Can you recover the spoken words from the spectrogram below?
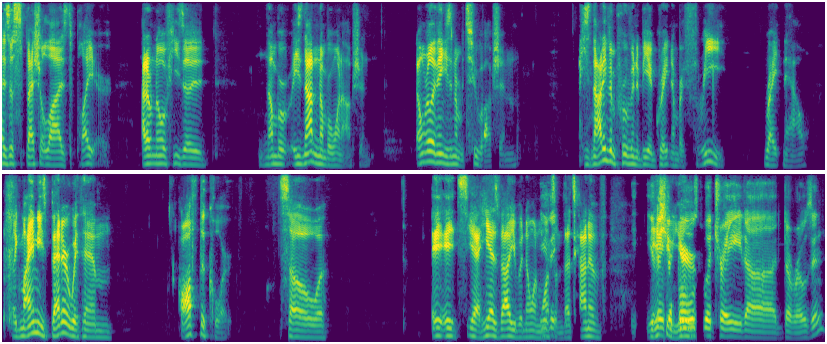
is a specialized player. I don't know if he's a number. He's not a number one option. I don't really think he's a number two option. He's not even proven to be a great number three right now. Like Miami's better with him off the court. So it's yeah, he has value, but no one wants think- him. That's kind of You The think the Bulls would trade uh DeRozan?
